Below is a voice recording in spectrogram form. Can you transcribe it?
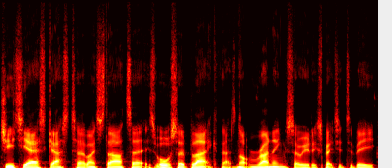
GTS, gas turbine starter, is also black. That's not running, so we'd expect it to be.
